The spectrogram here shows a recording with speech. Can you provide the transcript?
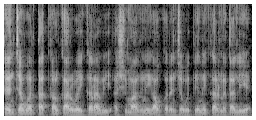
त्यांच्यावर तात्काळ कारवाई करावी अशी मागणी गावकऱ्यांच्या वतीने करण्यात आली आहे.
